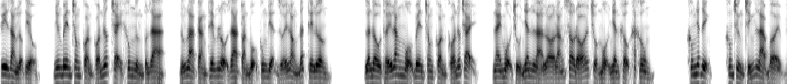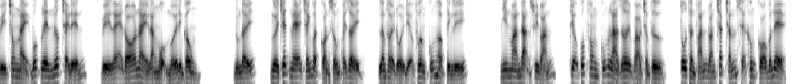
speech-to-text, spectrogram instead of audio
Tuy rằng lượng tiểu, nhưng bên trong còn có nước chạy không ngừng tuôn ra, đúng là càng thêm lộ ra toàn bộ cung điện dưới lòng đất thê lương. Lần đầu thấy lăng mộ bên trong còn có nước chảy nay mộ chủ nhân là lo lắng sau đó trộm mộ nhân khẩu khác không? Không nhất định, không chừng chính là bởi vì trong này bốc lên nước chảy đến, vì lẽ đó này lăng mộ mới đình công. Đúng đấy người chết né tránh vật còn sống cái dày lâm thời đổi địa phương cũng hợp tình lý. Nhìn màn đạn suy đoán, thiệu quốc phong cũng là rơi vào trầm tư, tô thần phán đoán chắc chắn sẽ không có vấn đề,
